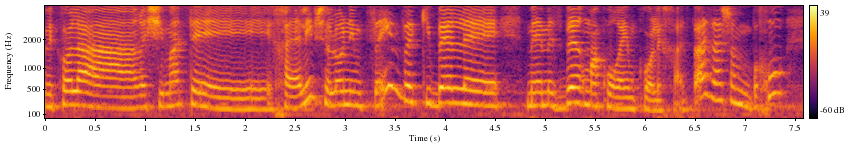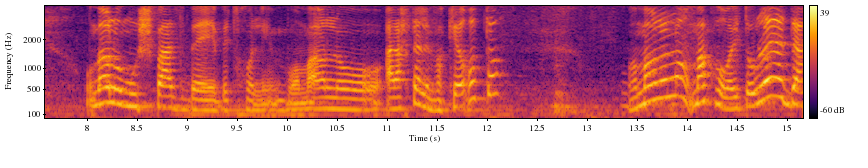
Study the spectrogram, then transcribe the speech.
מכל הרשימת אה, חיילים שלא נמצאים וקיבל אה, מהם הסבר מה קורה עם כל אחד. ואז היה שם בחור, הוא אומר לו, הוא מאושפז בבית חולים. הוא אמר לו, הלכת לבקר אותו? הוא אמר לו, לא, מה קורה איתו? הוא לא ידע.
